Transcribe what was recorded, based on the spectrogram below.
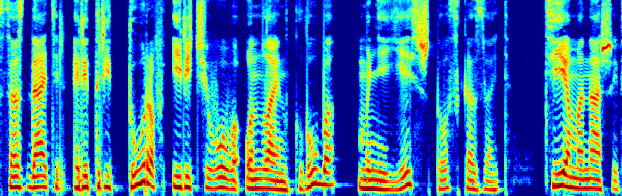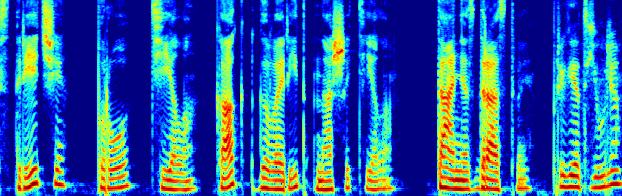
создатель ретрит-туров и речевого онлайн-клуба «Мне есть что сказать». Тема нашей встречи про тело. Как говорит наше тело. Таня, здравствуй. Привет, Юля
